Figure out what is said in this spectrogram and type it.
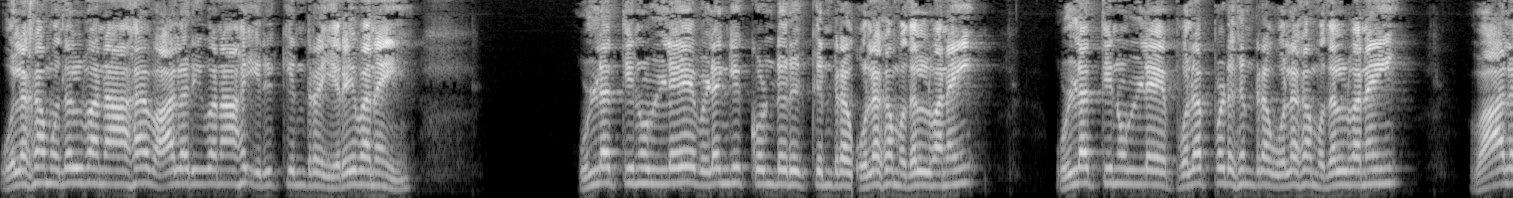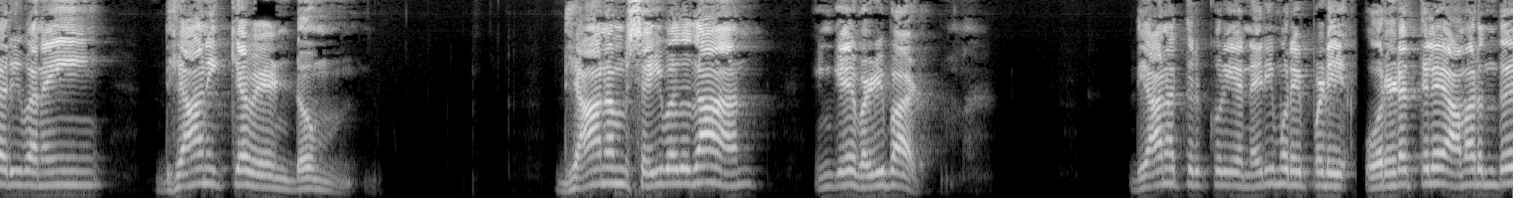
உலக முதல்வனாக வாலறிவனாக இருக்கின்ற இறைவனை உள்ளத்தினுள்ளே விளங்கிக் கொண்டிருக்கின்ற உலக முதல்வனை உள்ளத்தினுள்ளே புலப்படுகின்ற உலக முதல்வனை வாலறிவனை தியானிக்க வேண்டும். தியானம் செய்வதுதான் இங்கே வழிபாடு. தியானத்திற்குரிய நெறிமுறைப்படி ஓரிடத்திலே அமர்ந்து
